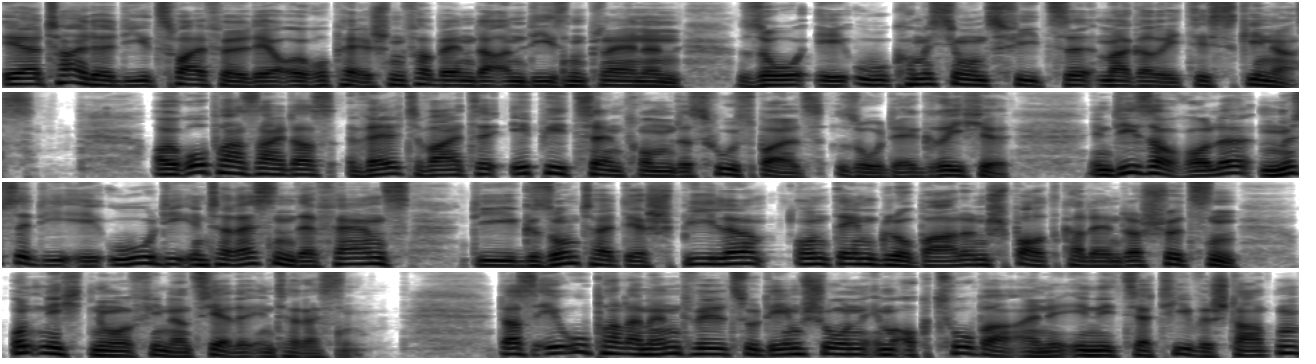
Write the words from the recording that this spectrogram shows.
Er teile die Zweifel der europäischen Verbände an diesen Plänen, so EU-Kommissionsvize Margaritis Skinas. Europa sei das weltweite Epizentrum des Fußballs, so der Grieche. In dieser Rolle müsse die EU die Interessen der Fans, die Gesundheit der Spieler und den globalen Sportkalender schützen und nicht nur finanzielle Interessen. Das EU-Parlament will zudem schon im Oktober eine Initiative starten,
